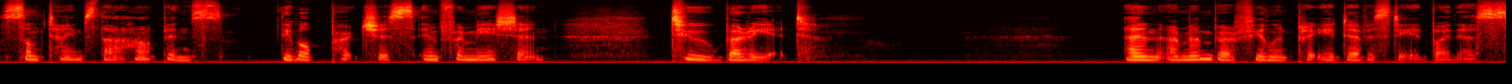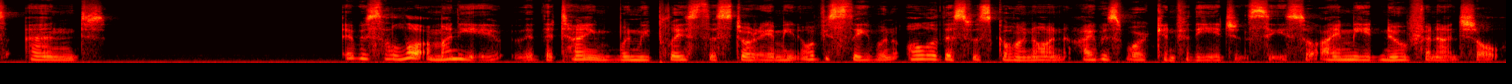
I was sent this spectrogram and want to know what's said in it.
sometimes that happens they will purchase information to bury it and I remember feeling pretty devastated by this and it was a lot of money at the time when we placed the story. I mean, obviously, when all of this was going on, I was working for the agency, so I made no financial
